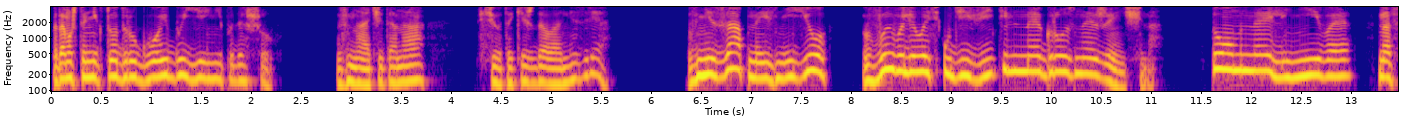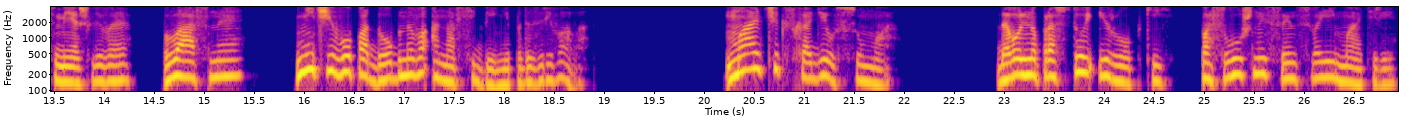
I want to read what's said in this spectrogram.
потому что никто другой бы ей не подошел. Значит, она все-таки ждала не зря. Внезапно из нее вывалилась удивительная грозная женщина. Томная, ленивая, насмешливая, властная. Ничего подобного она в себе не подозревала. Мальчик сходил с ума. Довольно простой и робкий, послушный сын своей матери.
